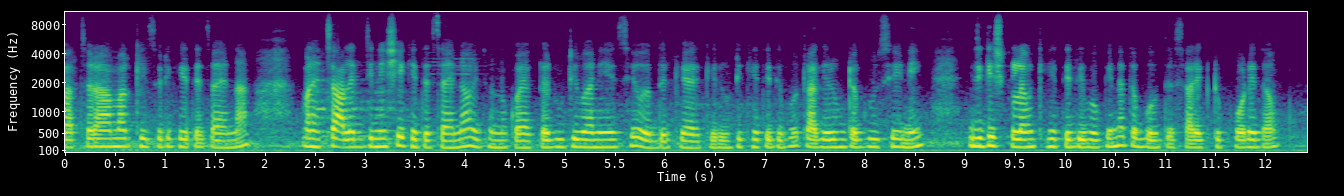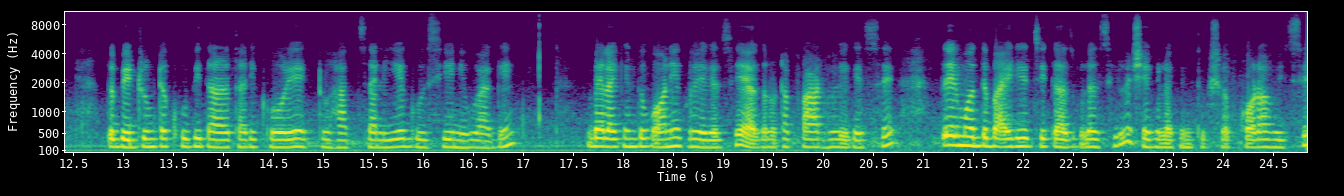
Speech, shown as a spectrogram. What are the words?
বাচ্চারা আমার খিচুড়ি খেতে চায় না মানে চালের জিনিসই খেতে চায় না, ওই জন্য কয়েকটা রুটি বানিয়েছি, ওদেরকে আর কি রুটি খেতে দেবো। তো আগে রুমটা গুছিয়ে নেই, জিজ্ঞেস করলাম খেতে দেবো কিনা, তো বলতে স্যার একটু পরে দাও। তো বেডরুমটা খুবই তাড়াতাড়ি করে একটু হাত চালিয়ে গুছিয়ে নিব আগে। বেলা কিন্তু অনেক হয়ে গেছে, এগারোটা পার হয়ে গেছে। তো এর মধ্যে বাইরের যে কাজগুলো ছিল, সেগুলো কিন্তু সব করা হয়েছে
